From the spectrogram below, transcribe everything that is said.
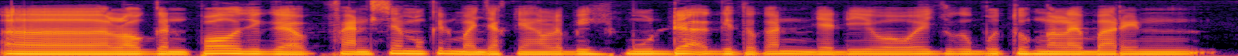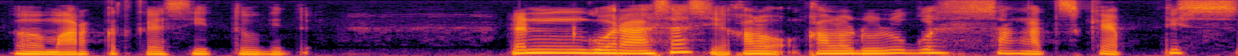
uh, Logan Paul juga fansnya mungkin banyak yang lebih muda gitu kan. Jadi WWE juga butuh ngelebarin uh, market ke situ gitu. Dan gue rasa sih kalau kalau dulu gue sangat skeptis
